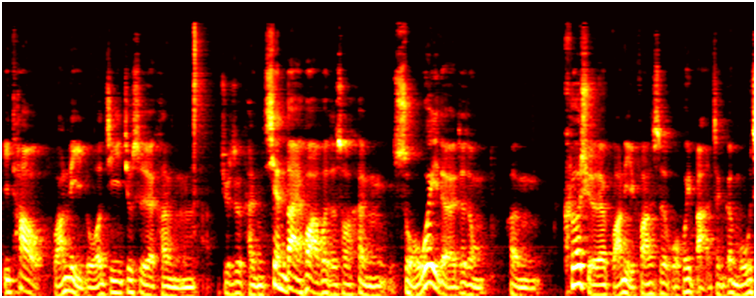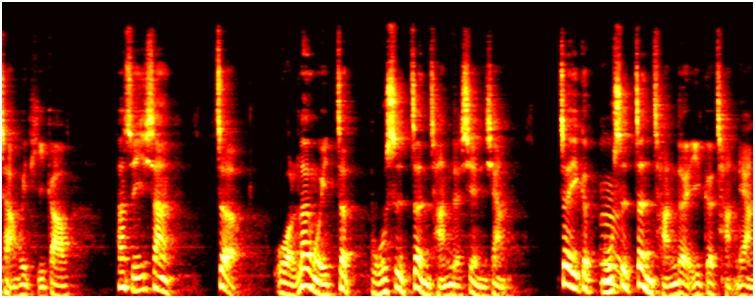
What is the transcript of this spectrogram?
一套管理逻辑，就是很就是很现代化或者说很所谓的这种很科学的管理方式，我会把整个亩产会提高，但实际上。这，我认为这不是正常的现象，这一个不是正常的一个产量，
